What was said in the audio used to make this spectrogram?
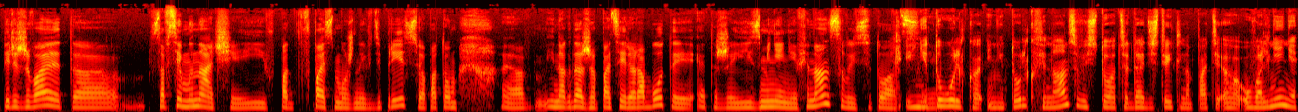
переживает а, совсем иначе, и впасть можно и в депрессию, а потом а, иногда же потеря работы это же и изменение финансовой ситуации. И не только, и не только финансовая ситуация, да, действительно, э, увольнение,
